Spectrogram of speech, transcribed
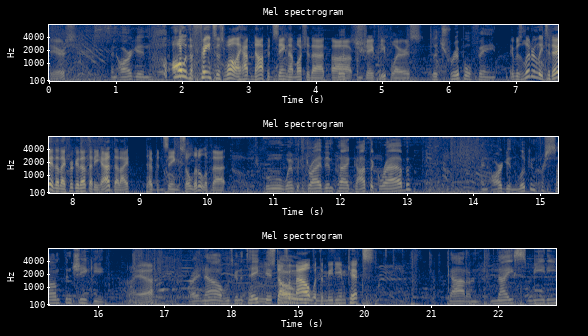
there's. And Argon, Oh, the feints as well. I have not been seeing that much of that uh, from JP players. the triple feint. It was literally today that I figured out that he had that. I have been seeing so little of that. Ooh, went for the drive impact, got the grab. And Argon looking for something cheeky. Oh, yeah? Right now, who's gonna take Ooh, it? Stuff him out Oh. with the medium kicks. Got him. Nice, meaty,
